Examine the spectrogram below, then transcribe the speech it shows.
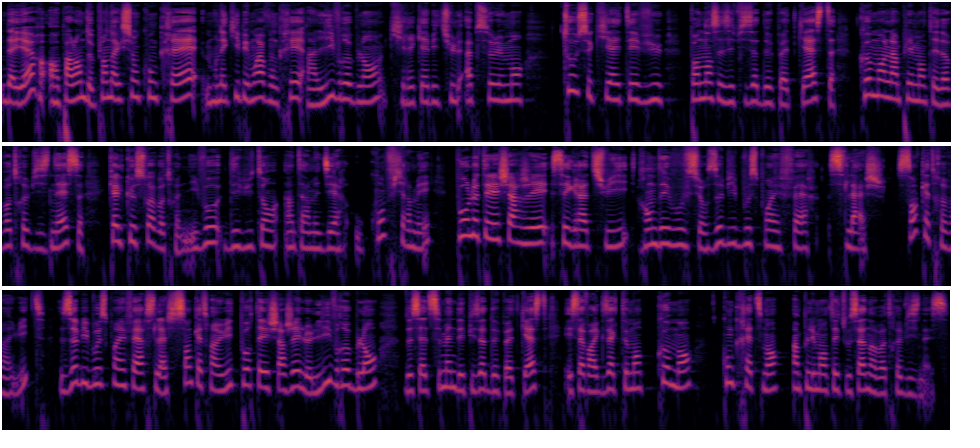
D'ailleurs, en parlant de plan d'action concret, mon équipe et moi avons créé un livre blanc qui récapitule absolument tout ce qui a été vu pendant ces épisodes de podcast, comment l'implémenter dans votre business, quel que soit votre niveau, débutant, intermédiaire ou confirmé. Pour le télécharger, c'est gratuit. Rendez-vous sur thebiboost.fr slash 188, thebiboost.fr slash 188 pour télécharger le livre blanc de cette semaine d'épisodes de podcast et savoir exactement comment concrètement implémenter tout ça dans votre business.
